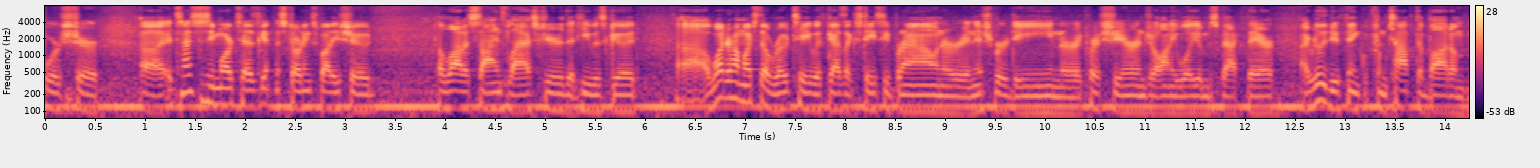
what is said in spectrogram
For sure, uh, it's nice to see Martez getting the starting spot he showed a lot of signs last year that he was good. Uh, I wonder how much they'll rotate with guys like Stacy Brown or Anish Burdine or Chris Shearer and Jelani Williams back there. I really do think from top to bottom,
